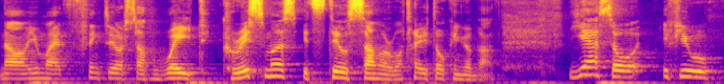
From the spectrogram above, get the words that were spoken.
Now you might think to yourself, wait, Christmas? It's still summer, what are you talking about? Yeah, so if you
